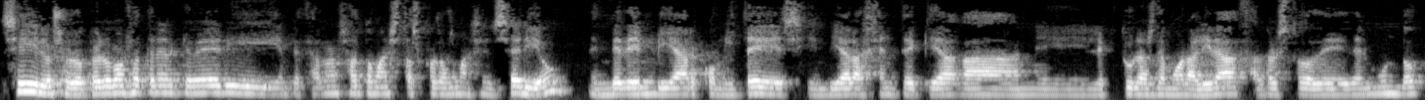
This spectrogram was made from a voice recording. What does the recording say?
Sí, los europeos vamos a tener que ver y empezarnos a tomar estas cosas más en serio, en vez de enviar comités y enviar a gente que hagan eh, lecturas de moralidad al resto del mundo,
